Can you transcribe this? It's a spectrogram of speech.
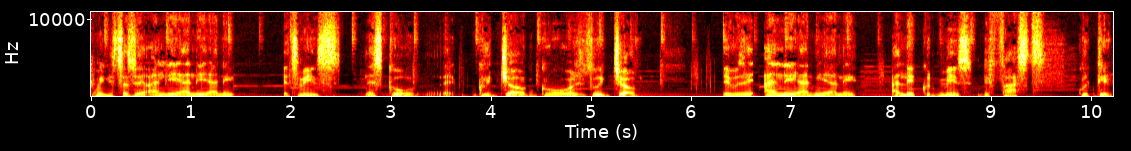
when you say Ali, Ali, Ali, it means let's go. Good job, go on, good job. If you say Ali, Ali, Ali, Ali could mean be fast, quickly,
